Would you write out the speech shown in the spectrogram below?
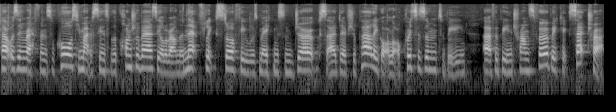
That was in reference, of course, you might have seen some of the controversy all around the Netflix stuff. He was making some jokes. Uh, Dave Chappelle, he got a lot of criticism to being, uh, for being transphobic, etc.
